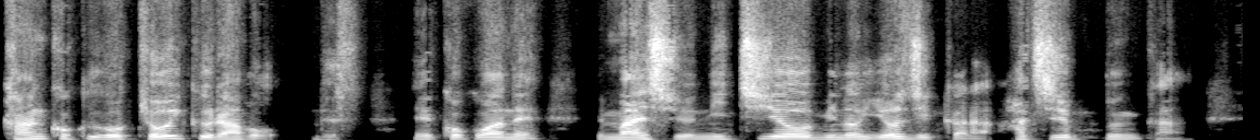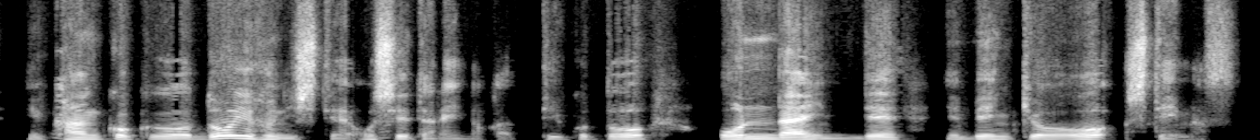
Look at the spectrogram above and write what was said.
韓国語教育ラボです。えここはね、毎週日曜日の4時から80分間、韓国語をどういうふうにして教えたらいいのかっていうことをオンラインで勉強をしています。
